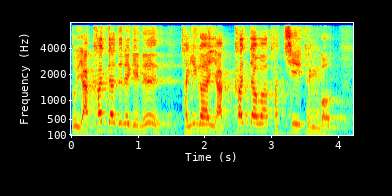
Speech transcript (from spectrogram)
또 약한 자들에게는 자기가 약한 자와 같이 된 것,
